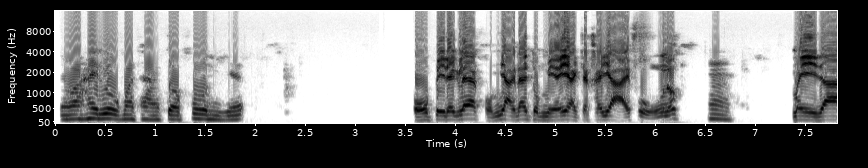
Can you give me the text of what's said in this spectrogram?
แสดงว่าให้ลูกมาทางตัวผู้นี่เยอะ โอ้ปีแรกๆผมอยากได้ตัวเมียอยากจะขยายฝูงเนาะอ่าไม่ได้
